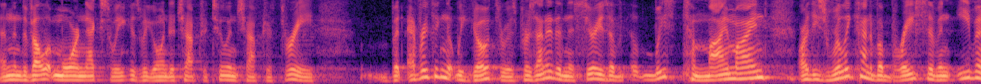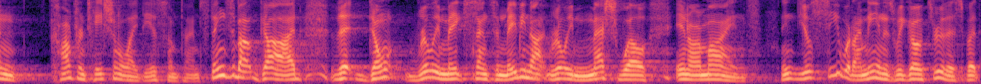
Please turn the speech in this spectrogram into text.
and then develop more next week as we go into chapter two and chapter three but everything that we go through is presented in this series of, at least to my mind, are these really kind of abrasive and even confrontational ideas sometimes. Things about God that don't really make sense and maybe not really mesh well in our minds. And you'll see what I mean as we go through this, but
